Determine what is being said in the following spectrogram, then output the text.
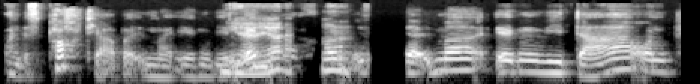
Und es pocht ja aber immer irgendwie. Ja, ja, Form voll. ist ja immer irgendwie da. Und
